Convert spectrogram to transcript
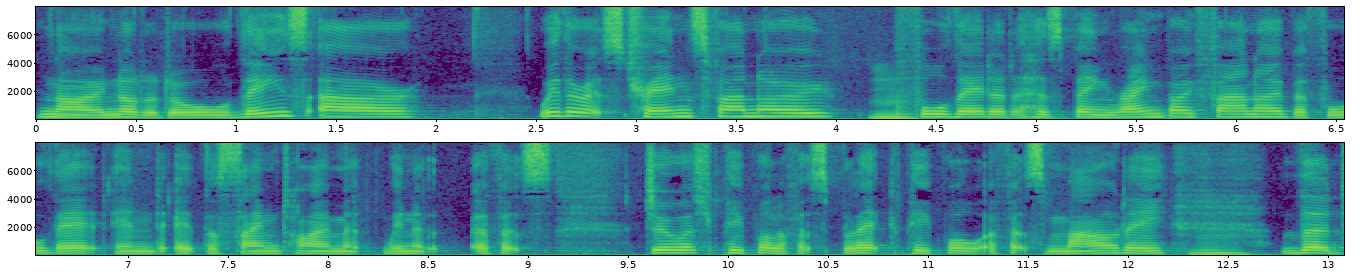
No, not at all. These are whether it's trans whānau, mm. before that it has been rainbow whānau, before that, and at the same time, it, when it, if it's Jewish people, if it's black people, if it's Maori, mm. the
